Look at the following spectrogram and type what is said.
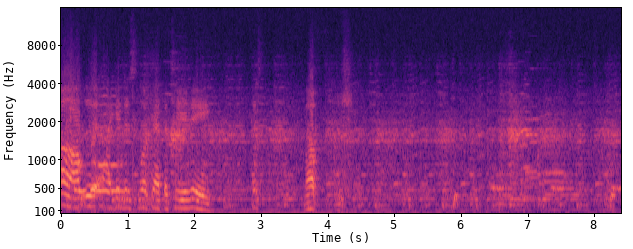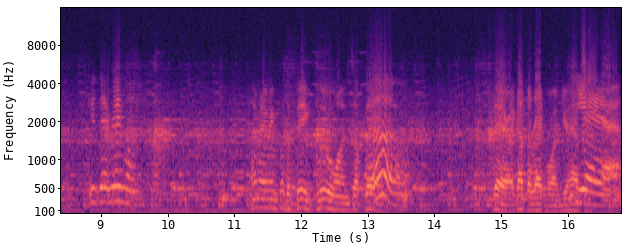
Oh, I can just look at the TV. Just, nope. Get that red one. I'm aiming for the big blue ones up there. Oh, There, I got the red one. You have yeah.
